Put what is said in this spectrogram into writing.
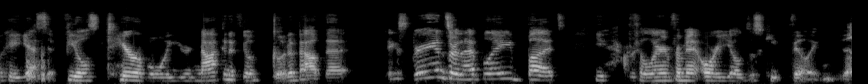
okay yes it feels terrible you're not going to feel good about that experience or that play but you have to learn from it or you'll just keep feeling ugh.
